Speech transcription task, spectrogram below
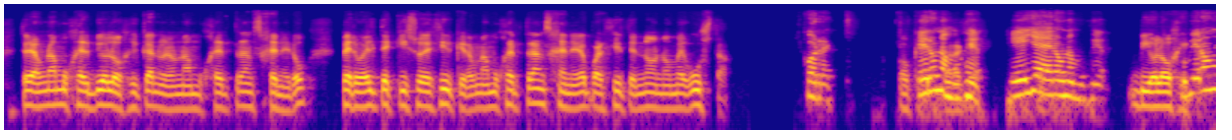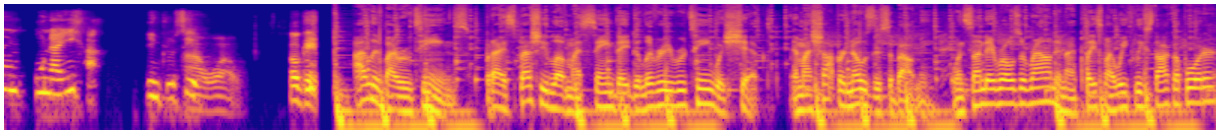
Entonces, era una mujer biológica, no era una mujer transgénero, pero él te quiso decir que era una mujer transgénero para decirte, no, no me gusta. Correcto. Okay, era una mujer, que... ella era una mujer. Biológica. Tuvieron un, una hija, inclusive. Ah, wow. Okay. I live by routines, but I especially love my same day delivery routine with Shipped. And my shopper knows this about me. When Sunday rolls around and I place my weekly stock up order,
